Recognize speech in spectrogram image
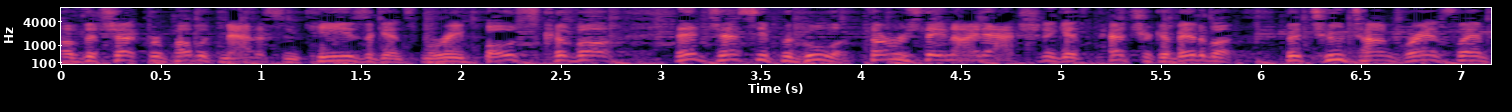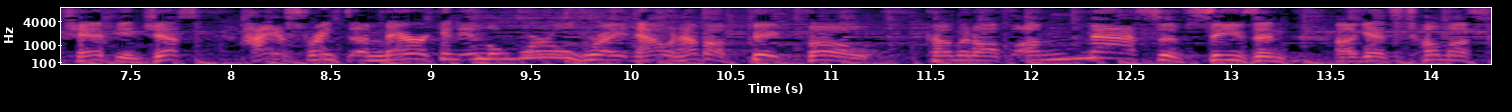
of the Czech Republic, Madison Keys against Marie Bouzkova, then Jessie Pegula. Thursday night action against Petra Kvitova, the two-time Grand Slam champion, Jess, highest-ranked American in the world right now. And how about Big Foe coming off a massive season against Thomas Tomas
